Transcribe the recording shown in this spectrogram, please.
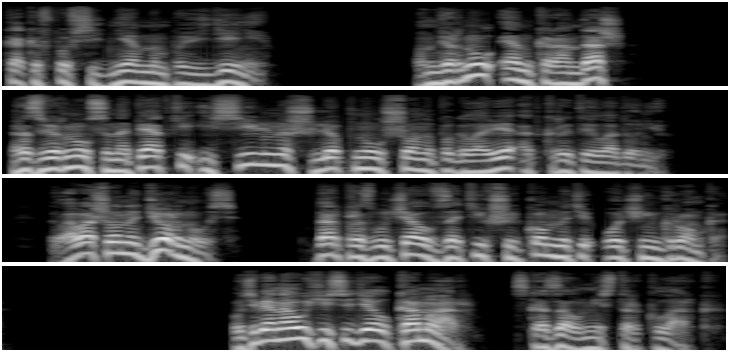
как и в повседневном поведении». Он вернул Н карандаш, развернулся на пятки и сильно шлепнул Шона по голове открытой ладонью. Голова Шона дернулась. Удар прозвучал в затихшей комнате очень громко. — У тебя на ухе сидел комар, — сказал мистер Кларк.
